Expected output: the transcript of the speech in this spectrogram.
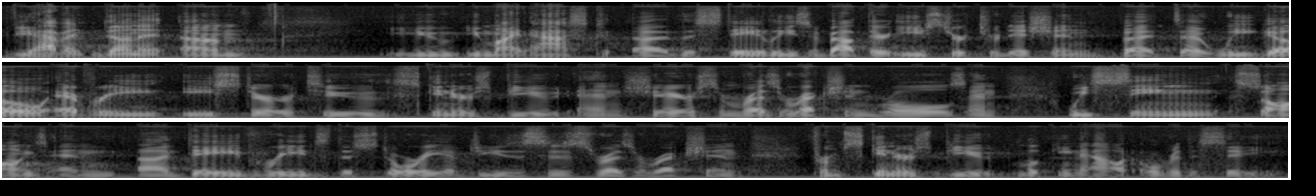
if you haven't done it, um, you, you might ask uh, the Staleys about their Easter tradition, but uh, we go every Easter to Skinner's Butte and share some resurrection rolls, and we sing songs, and uh, Dave reads the story of Jesus' resurrection from Skinner's Butte, looking out over the city.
